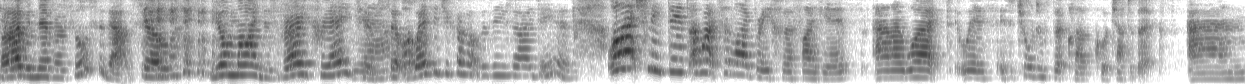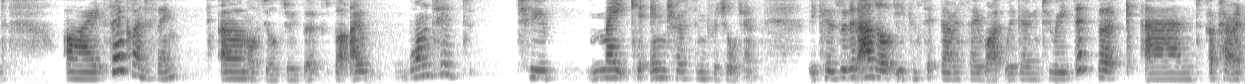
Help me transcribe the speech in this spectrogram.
But. I would never have thought of that. So your mind is very creative. Yeah. So Well- where did you come up with these ideas? Well, I actually did. I worked at a library for five years, and I worked with it's a children's book club called Chatterbooks, and I same kind of thing. Um, obviously, all to do with books, but I wanted to make it interesting for children. Because with an adult you can sit there and say right we're going to read this book and a parent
